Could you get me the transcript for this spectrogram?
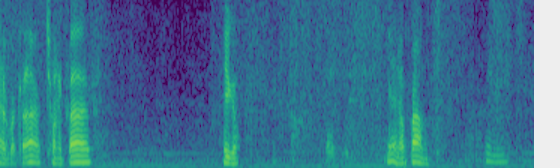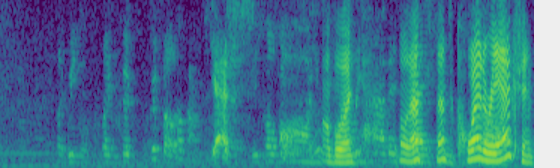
Edward Clark, 25. Here you go. Yeah, no problem. Yes. Oh, you Oh boy. finally have it. Oh, that's Thank that's you. quite a uh, reaction.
